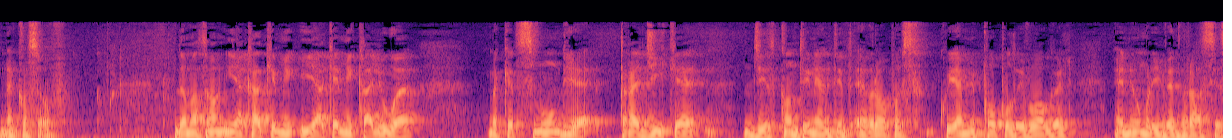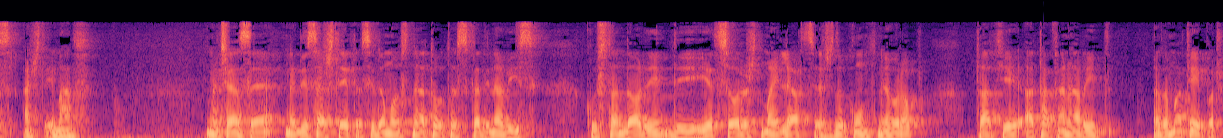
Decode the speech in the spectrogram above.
në Kosovë. Domethënë ia ka kemi ia kemi kalua me këtë smundje tragjike gjithë kontinentit të Evropës ku jemi popull i vogël e numri i vetëvrasjes është i madh. Meqenëse në disa shtete sidomos në ato të Skandinavisë ku standardi di jetësor është më i lartë se çdokund në Europë të atje ata kanë arrit Edhe më tepër.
